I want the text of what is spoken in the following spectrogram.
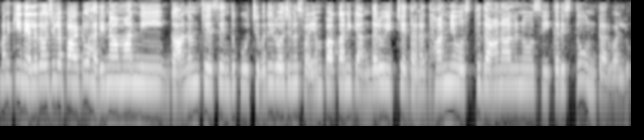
మనకి నెల రోజుల పాటు హరినామాన్ని గానం చేసేందుకు చివరి రోజున స్వయం పాకానికి అందరూ ఇచ్చే ధనధాన్య వస్తు దానాలను స్వీకరిస్తూ ఉంటారు వాళ్ళు.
